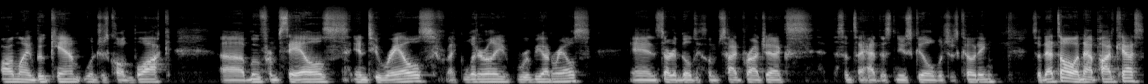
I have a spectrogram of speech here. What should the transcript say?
online boot camp, which is called Bloc. Uh, moved from sales into Rails, like literally Ruby on Rails, and started building some side projects since I had this new skill, which is coding. So that's all in that podcast.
